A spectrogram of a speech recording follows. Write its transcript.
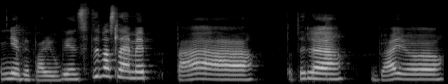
nie wypalił. Więc dwa slimy, pa! To tyle, bajo!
